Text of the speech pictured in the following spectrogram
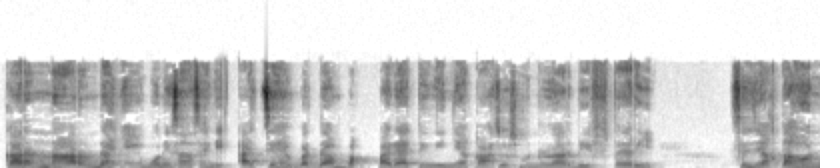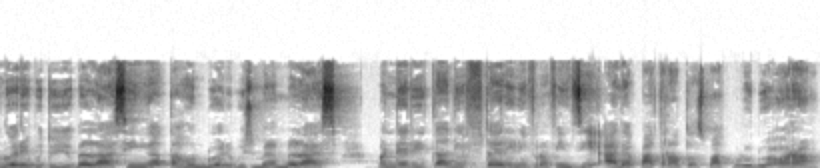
Karena rendahnya imunisasi di Aceh berdampak pada tingginya kasus menular difteri. Sejak tahun 2017 hingga tahun 2019, penderita difteri di provinsi ada 442 orang.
